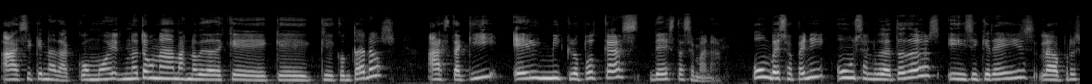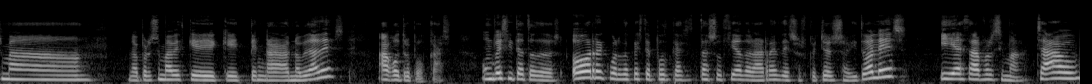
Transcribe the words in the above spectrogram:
Así que nada, como no tengo nada más novedades que, que, que contaros, hasta aquí el micro podcast de esta semana. Un beso a Penny, un saludo a todos y si queréis la próxima la próxima vez que, que tenga novedades hago otro podcast. Un besito a todos. Os recuerdo que este podcast está asociado a la red de sospechosos habituales y hasta la próxima. Chao.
